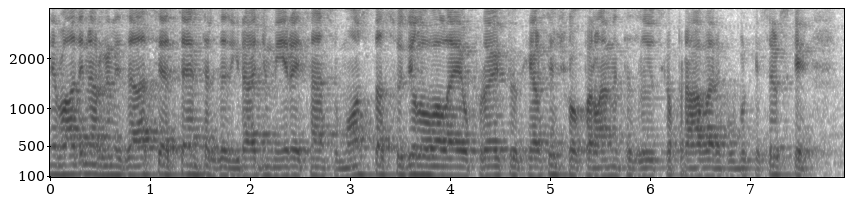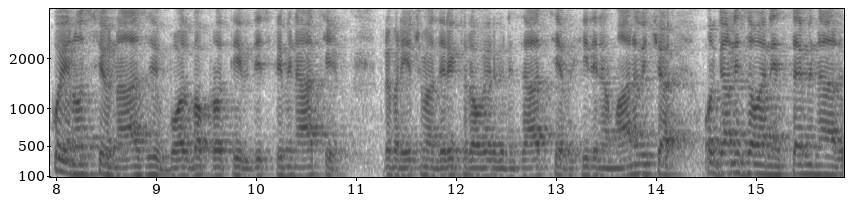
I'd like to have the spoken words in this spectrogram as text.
Nevladina organizacija Centar za izgradnju mira i Sanskog mosta sudjelovala je u projektu Helsinčkog parlamenta za ljudska prava Republike Srpske koji je nosio naziv Borba protiv diskriminacije. Prema riječima direktora ove organizacije Vahidina Manovića organizovan je seminar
